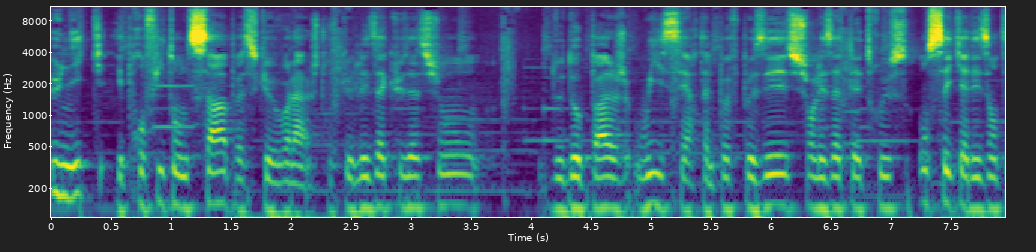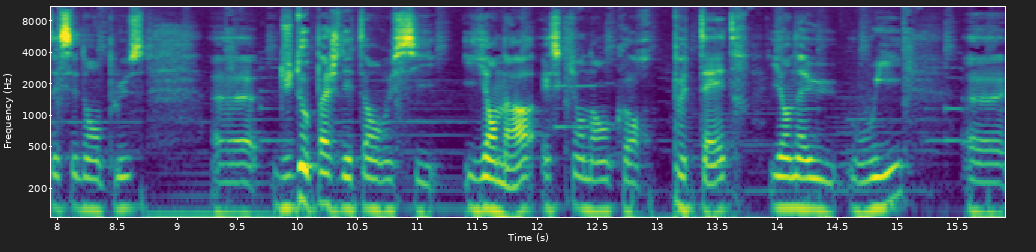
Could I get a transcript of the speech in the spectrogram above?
unique, et profitons de ça parce que voilà, je trouve que les accusations de dopage, oui, certes, elles peuvent peser sur les athlètes russes. On sait qu'il y a des antécédents en plus. Euh, du dopage d'État en Russie, il y en a. Est-ce qu'il y en a encore Peut-être? Il y en a eu, oui. Euh,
